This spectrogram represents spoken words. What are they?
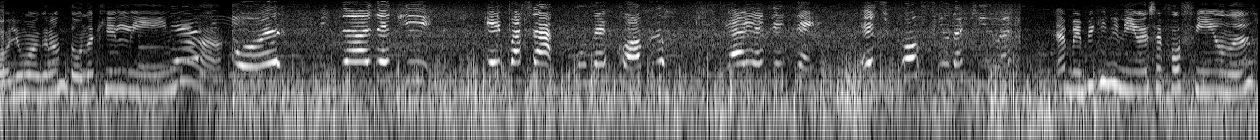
Olha uma grandona, que linda. Então a gente quer passar o decópio. E aí a gente tem esse fofinho daqui, né? É bem pequenininho, esse é fofinho, né?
